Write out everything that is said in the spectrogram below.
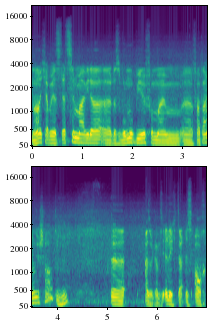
Ne? Ich habe mir jetzt letztes Mal wieder äh, das Wohnmobil von meinem äh, Vater angeschaut. Mhm. Äh, also ganz ehrlich, da ist auch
